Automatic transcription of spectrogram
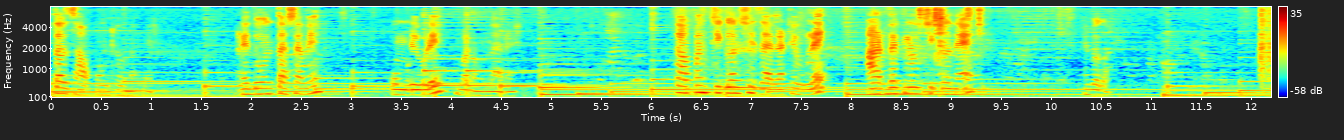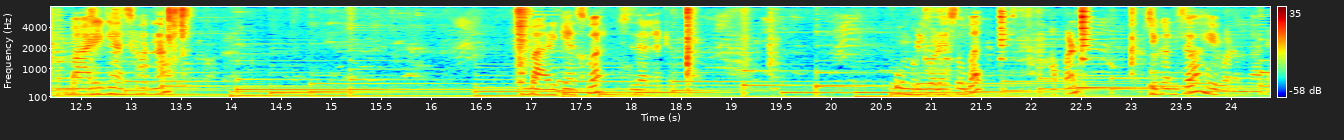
दोन तास झाकून ठेवणार आहे. आणि दोन तासाने कोंबडी वडे बनवणार आहे. तर आपण चिकन शिजायला ठेवलंय. अर्धा किलो चिकन आहे. हे बघा. बारीक गॅसवर ना बारीक गॅसवर शिजायला ठेवलं कोंबडी वड्यासोबत आपण चिकनचं हे बनवणार आहे.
